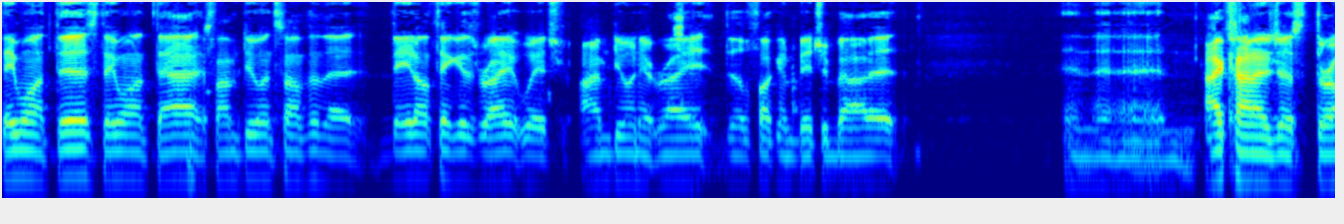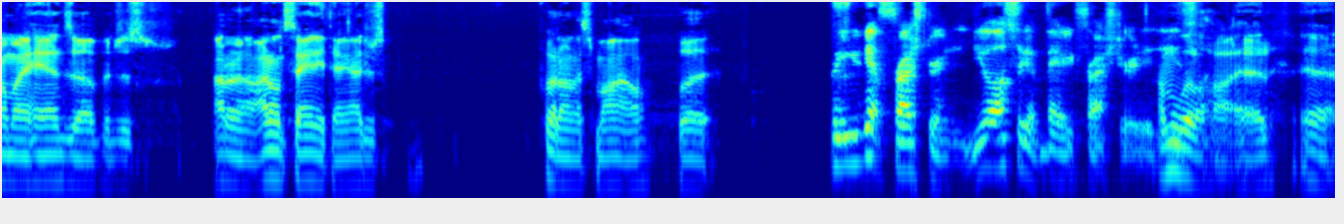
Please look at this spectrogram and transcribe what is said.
They want this, they want that. If I'm doing something that they don't think is right, which I'm doing it right, they'll fucking bitch about it. And then I kind of just throw my hands up and just, I don't know, I don't say anything. I just put on a smile. But But you get frustrated. You also get very frustrated. I'm a little hothead. Yeah.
